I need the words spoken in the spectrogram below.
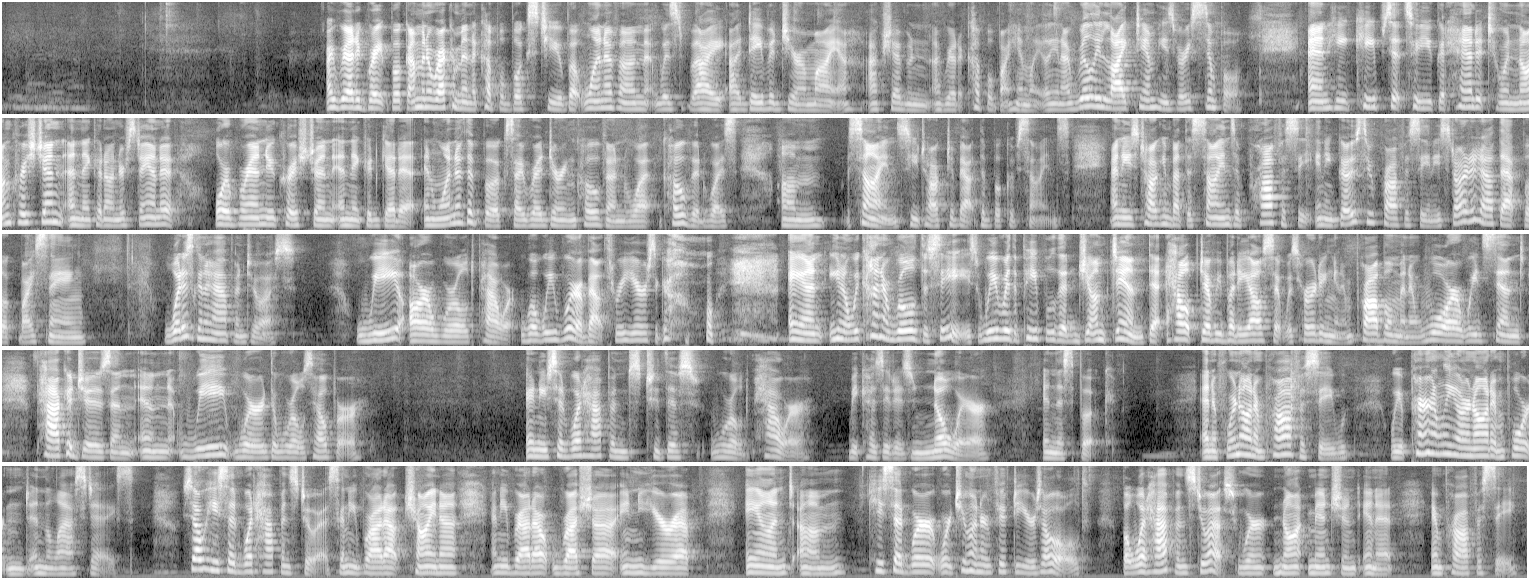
I read a great book. I'm going to recommend a couple books to you, but one of them was by uh, David Jeremiah. Actually, I've been I read a couple by him lately, and I really liked him. He's very simple, and he keeps it so you could hand it to a non-Christian and they could understand it, or a brand new Christian and they could get it. And one of the books I read during COVID, what COVID was um, signs. He talked about the book of signs. And he's talking about the signs of prophecy. And he goes through prophecy. And he started out that book by saying, What is going to happen to us? We are a world power. Well, we were about three years ago. and, you know, we kind of ruled the seas. We were the people that jumped in, that helped everybody else that was hurting and in problem and in war. We'd send packages, and, and we were the world's helper. And he said, What happens to this world power? Because it is nowhere in this book. And if we're not in prophecy, we apparently are not important in the last days. So he said, What happens to us? And he brought out China and he brought out Russia and Europe. And um, he said, we're, we're 250 years old, but what happens to us? We're not mentioned in it in prophecy.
